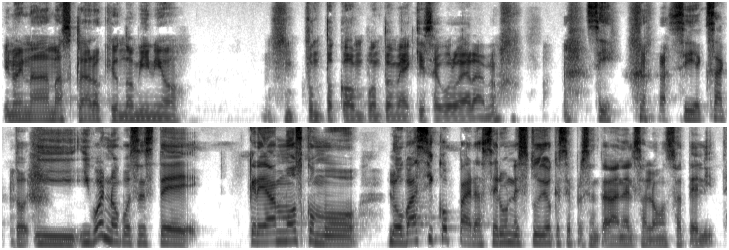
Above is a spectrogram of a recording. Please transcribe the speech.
y no hay nada más claro que un dominio .com.mx seguro era, ¿no? Sí, sí, exacto. Y, bueno, pues este, creamos como lo básico para hacer un estudio que se presentara en el Salón Satélite,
